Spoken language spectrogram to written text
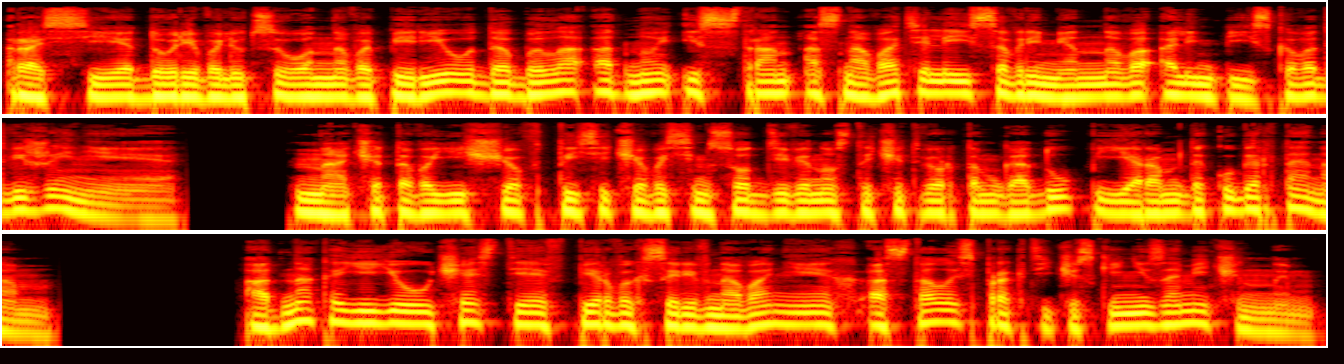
Россия до революционного периода была одной из стран-основателей современного олимпийского движения, начатого еще в 1894 году Пьером де Кубертеном. Однако ее участие в первых соревнованиях осталось практически незамеченным.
